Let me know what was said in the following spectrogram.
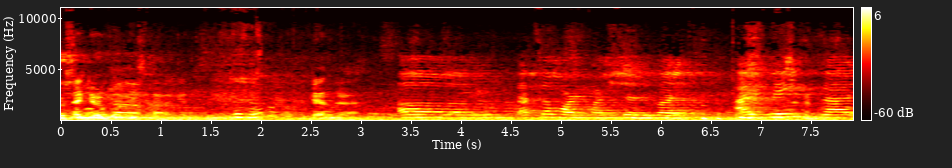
Gusto Like your mom, mag-artista? parang ganun. Kendra. Um, that's a hard question, but I think that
